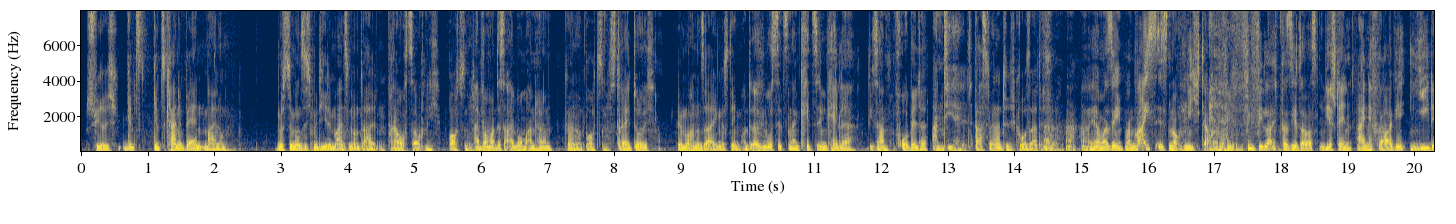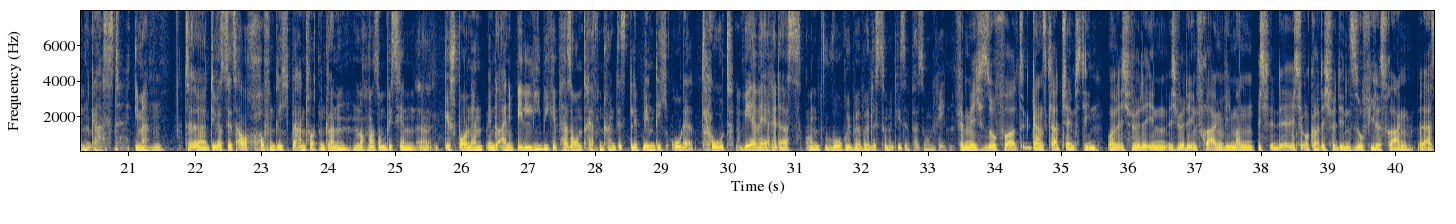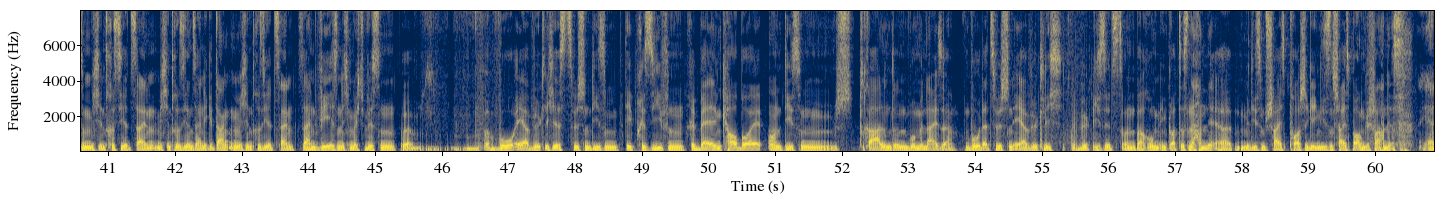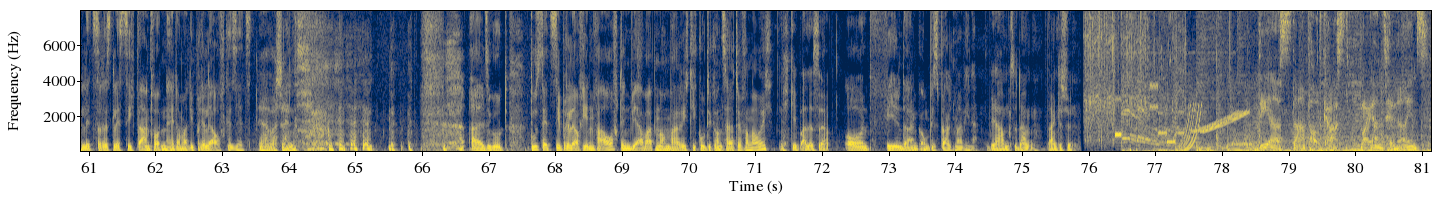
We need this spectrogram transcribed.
schwierig. Gibt's, gibt's keine Bandmeinung. Müsste man sich mit jedem Einzelnen unterhalten. Braucht's auch nicht. Braucht's nicht. Einfach mal das Album anhören, Genau, braucht's nicht. straight durch. Wir machen unser eigenes Ding. Und irgendwo sitzen dann Kids im Keller, die sagen, Vorbilder? Antiheld. Das wäre natürlich großartig. Ja. Aha, Ja, mal sehen. Man weiß es noch nicht, aber vielleicht passiert da was. Wir stellen eine Frage jedem Gast. Immer. Äh, Die wirst du jetzt auch hoffentlich beantworten können. Nochmal so ein bisschen äh, gesponnen. Wenn du eine beliebige Person treffen könntest, lebendig oder tot, wer wäre das und worüber würdest du mit dieser Person reden? Für mich sofort ganz klar James Dean. Und ich würde ihn, ich würde ihn fragen, wie man, ich, ich, oh Gott, ich würde ihn so vieles fragen. Also mich interessiert sein, mich interessieren seine Gedanken, mich interessiert sein, sein Wesen. Ich möchte wissen, äh, wo er wirklich ist zwischen diesem depressiven Rebellen-Cowboy und diesem strahlenden Womanizer. Wo dazwischen er wirklich, wirklich sitzt und warum in Gottes Namen er mit diesem scheiß Porsche gegen diesen scheiß Baum gefahren ist. Ja, letzteres lässt sich beantworten. Hätte er mal die Brille aufgesetzt. Ja, wahrscheinlich. Also gut, du setzt die Brille auf jeden Fall auf, denn wir erwarten noch ein paar richtig gute Konzerte von euch. Ich gebe alles, ja. Und vielen Dank und bis bald mal wieder. Wir haben zu danken. Dankeschön. Der Star Podcast bei Antenne 1.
